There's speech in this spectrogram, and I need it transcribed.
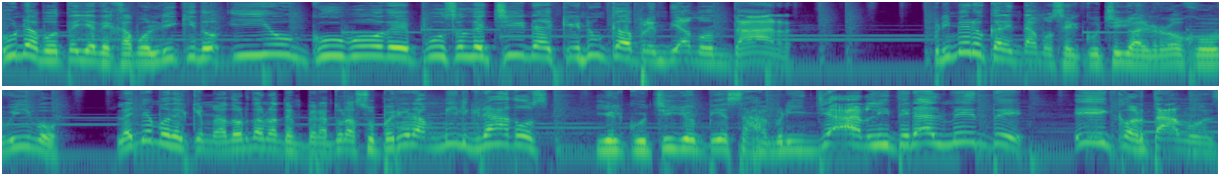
una botella de jabón líquido y un cubo de puzzle de China que nunca aprendí a montar. Primero calentamos el cuchillo al rojo vivo. La llama del quemador da una temperatura superior a 1000 grados y el cuchillo empieza a brillar literalmente. Y cortamos.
